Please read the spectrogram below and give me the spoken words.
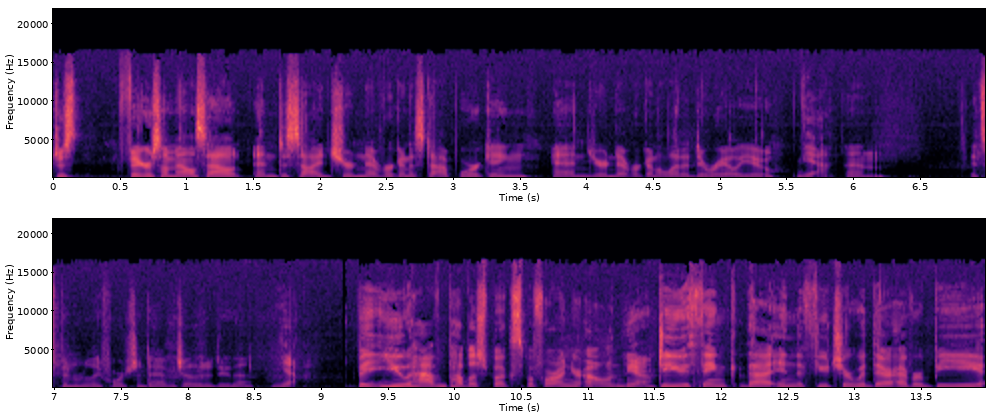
just figure something else out and decide you're never going to stop working and you're never going to let it derail you. Yeah, And it's been really fortunate to have each other to do that. yeah. But you have published books before on your own. Yeah. Do you think that in the future would there ever be?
